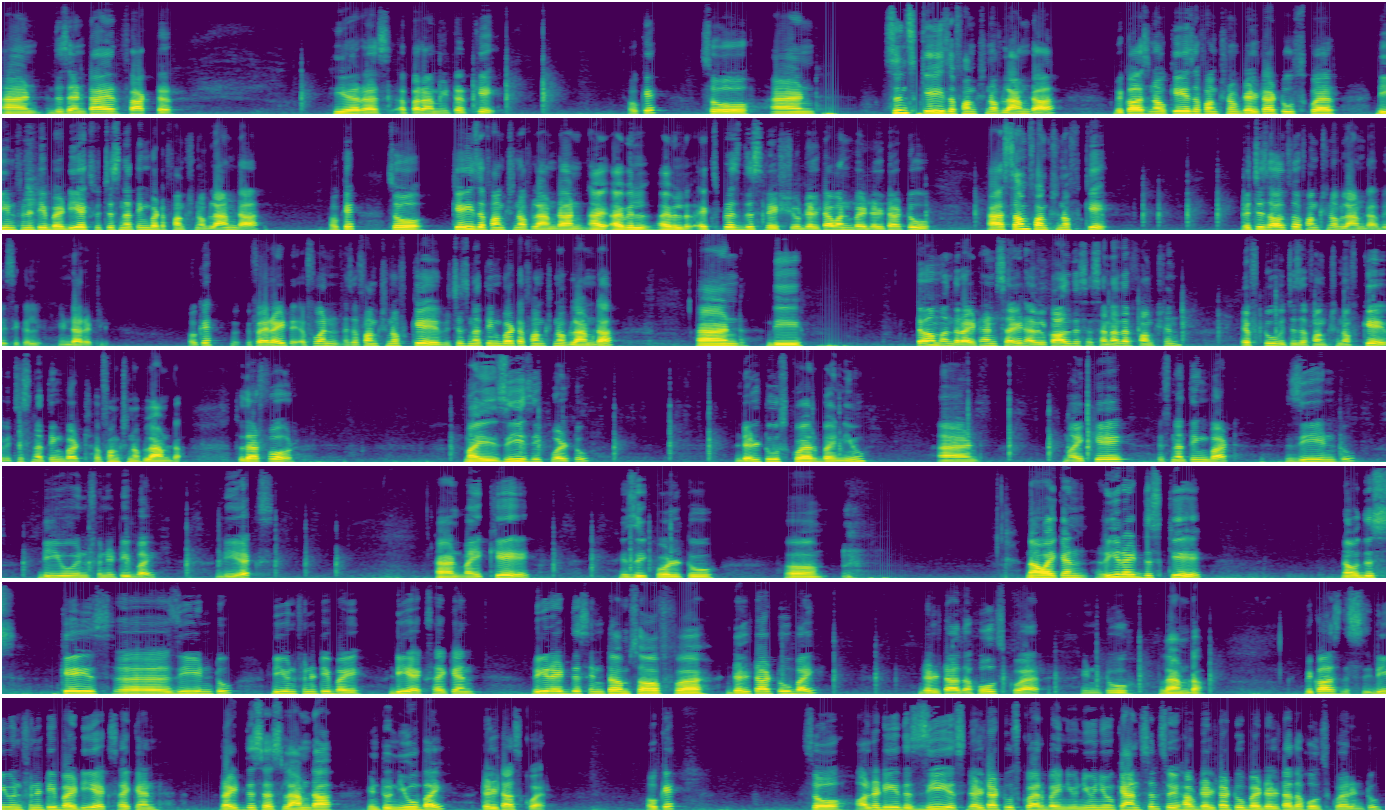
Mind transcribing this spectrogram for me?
and this entire factor here as a parameter k. Okay? So and since k is a function of lambda because now k is a function of delta 2 square d infinity by dx which is nothing but a function of lambda okay? So k is a function of lambda and I, I will I will express this ratio delta 1 by delta 2 as some function of k which is also a function of lambda basically indirectly. Okay? If I write f1 as a function of k which is nothing but a function of lambda and the term on the right hand side I will call this as another function f2 which is a function of k which is nothing but a function of lambda. So therefore my z is equal to del 2 square by nu and my k is nothing but z into du infinity by dx and my k is equal to uh, now I can rewrite this k. Now this k is uh, z into du infinity by dx. I can rewrite this in terms of uh, delta 2 by delta the whole square into lambda. Because this du infinity by dx I can write this as lambda into nu by delta square. Okay? So already the z is delta 2 square by nu nu nu cancel. So you have delta 2 by delta the whole square into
